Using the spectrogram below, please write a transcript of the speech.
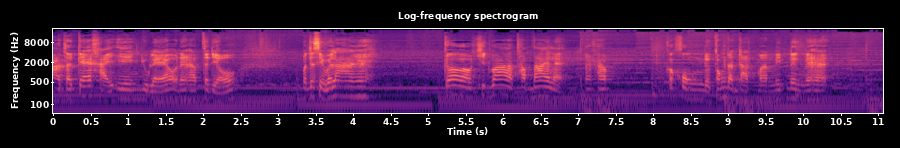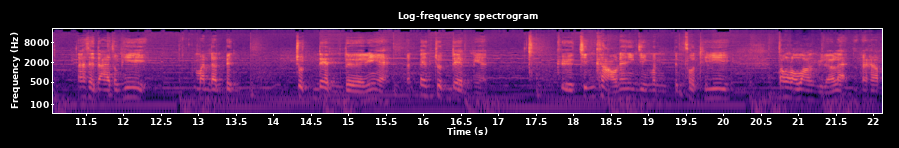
อาจจะแก้ไขเองอยู่แล้วนะครับ แต่เดี๋ยวมันจะเสียเวลาไง ก็คิดว่าทำได้แหละนะครับ ก็คงเดี๋ยวต้องดัดดัดมันนิดนึงนะฮะน่าเสียดายตรงที่มันดันเป็น จุดเด่นเลยนี่ไง มันเป็นจุดเด่นเนี่ย คือชิ้นขาวเนี่ยจริง ๆ มันเป็นส่วนที่ต้องระวังอยู่แล้วแหละนะครับ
